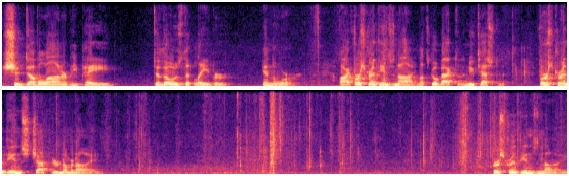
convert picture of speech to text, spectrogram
should double honor be paid to those that labor in the word? All right, 1 Corinthians 9. Let's go back to the New Testament. 1 Corinthians chapter number 9. First Corinthians 9.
